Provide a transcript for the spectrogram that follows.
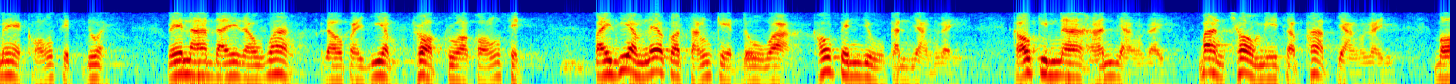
แม่ของศิษย์ด้วย เวลาใดเราว่างเราไปเยี่ยมครอบครัวของศิษย์ไปเยี่ยมแล้วก็สังเกตดูว่า เขาเป็นอยู่กันอย่างไร เขากินอาหารอย่างไร บ้านช่องมีสภาพอย่างไร บ่อ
